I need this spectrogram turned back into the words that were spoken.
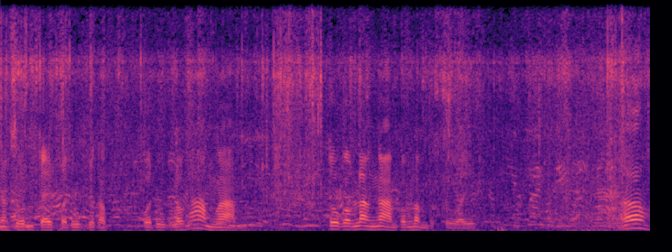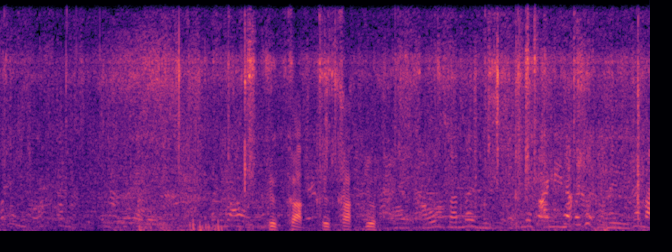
ยังสนใจปลาดุกอยู่ครับปลาดุกเรางามงามตัวกำลังงามกำลังสวยเอ้าคึกคักคึกคักอยู่ เอาตอนได้อยู่อันนี้นะไปถึงหนึ่งทำไม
